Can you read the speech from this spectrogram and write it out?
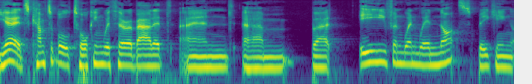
yeah, it's comfortable talking with her about it, and um, but even when we're not speaking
